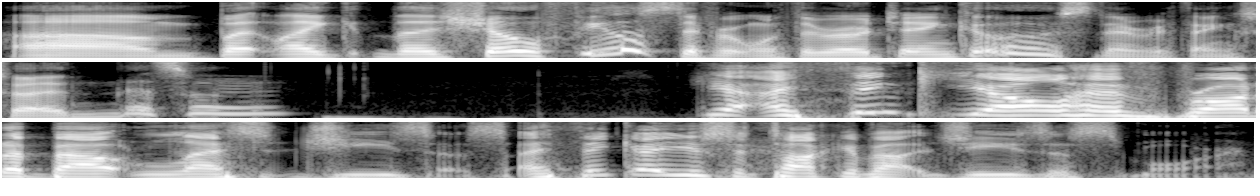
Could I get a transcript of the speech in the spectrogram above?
Um, but like the show feels different with the rotating co-host and everything. So I, that's what. Yeah, I think y'all have brought about less Jesus. I think I used to talk about Jesus more.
